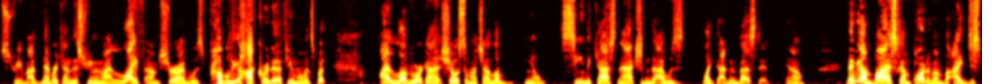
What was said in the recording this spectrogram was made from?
stream. I've never attended the stream in my life, and I'm sure I was probably awkward at a few moments. But I loved working on that show so much. I love you know seeing the cast in action. That I was like that invested. You know, maybe I'm biased. I'm part of them, but I just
